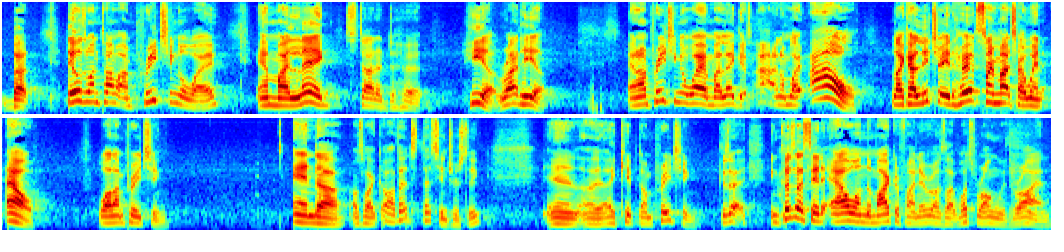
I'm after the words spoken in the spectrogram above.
But there was one time I'm preaching away, and my leg started to hurt here, right here. And I'm preaching away, and my leg goes, ah, and I'm like, ow. Like I literally, it hurt so much, I went, ow, while I'm preaching. And uh, I was like, oh, that's, that's interesting. And I, I kept on preaching. Because I, because I said ow on the microphone, everyone's like, what's wrong with Ryan?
